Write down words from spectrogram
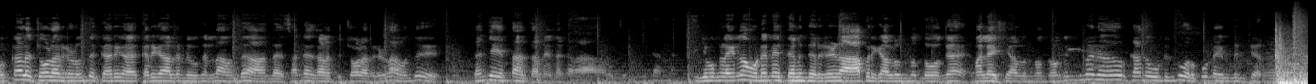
முற்கால சோழர்கள் வந்து கருகா கரிகாலன் இவங்கெல்லாம் வந்து அந்த சங்க காலத்து சோழர்கள்லாம் வந்து தஞ்சையை தான் தலைநகராக வச்சுருக்காங்க இவங்களையெல்லாம் உடனே தெலுங்கர்கள் ஆப்பிரிக்காவிலேருந்து வந்தவங்க மலேசியாவிலேருந்து வந்தவங்க இந்த மாதிரி ஏதாவது ஒரு கதை விட்டுட்டு ஒரு கூட்டம் இருந்துக்கிட்டே இருக்கும்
